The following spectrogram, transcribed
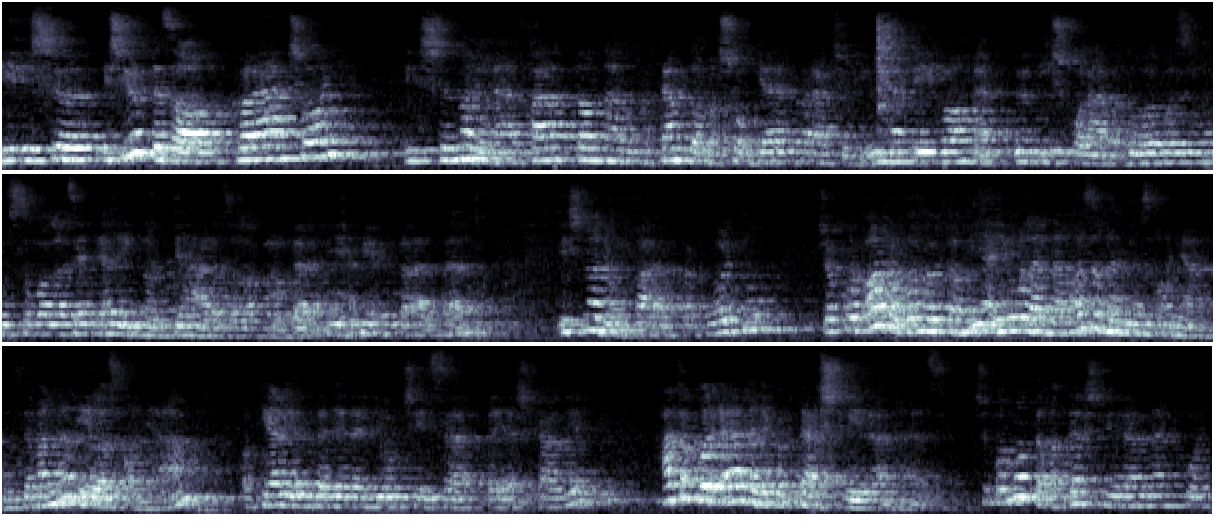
És, és jött ez a karácsony, és nagyon elfáradtam, nálunk a templomban sok gyerek karácsonyi ünnepé van, mert öt iskolában dolgozunk, szóval az egy elég nagy gyár az alapotát ilyen értelemben. És nagyon fáradtak voltunk, és akkor arra gondoltam, milyen jó lenne hazamenni az anyámhoz, de már nem él az anyám, aki előtt tegyen egy jó csésze teljes kávét, hát akkor elmegyek a testvéremhez. És akkor mondtam a testvéremnek, hogy,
